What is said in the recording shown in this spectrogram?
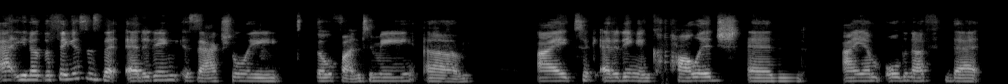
uh, you know, the thing is, is that editing is actually so fun to me. Um, I took editing in college and I am old enough that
